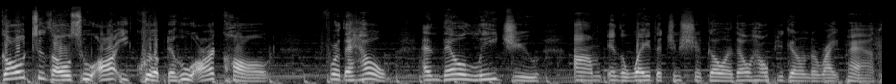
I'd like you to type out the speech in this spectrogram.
go to those who are equipped and who are called for the help and they'll lead you um, in the way that you should go and they'll help you get on the right path.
